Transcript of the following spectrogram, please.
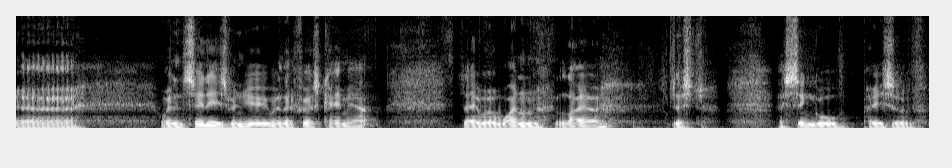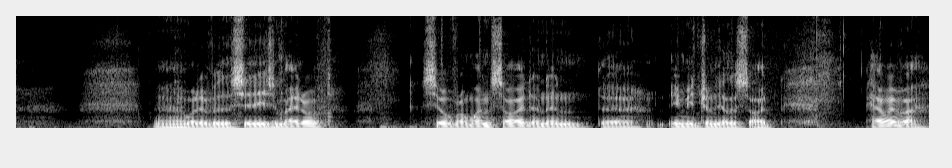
uh, when CDs were new, when they first came out, they were one layer, just a single piece of uh, whatever the CDs are made of. Silver on one side and then the image on the other side. However,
